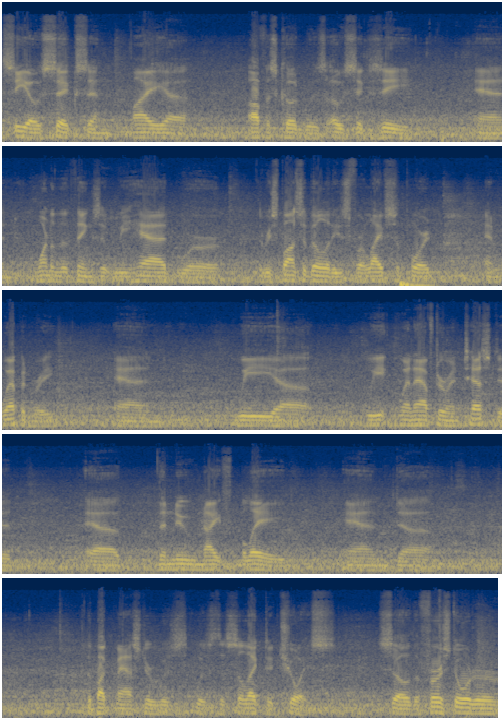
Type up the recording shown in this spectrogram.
CO6, and my uh, office code was 06Z. And one of the things that we had were the responsibilities for life support and weaponry, and we uh, we went after and tested uh, the new knife blade, and. Uh, the Buckmaster was, was the selected choice. So the first order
